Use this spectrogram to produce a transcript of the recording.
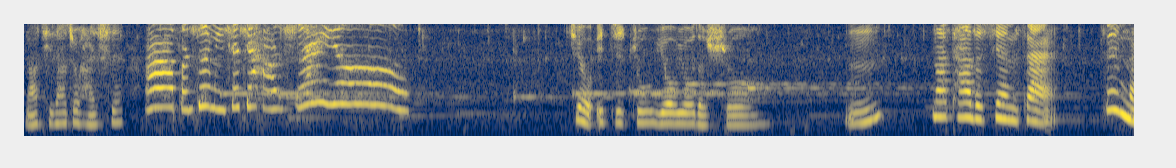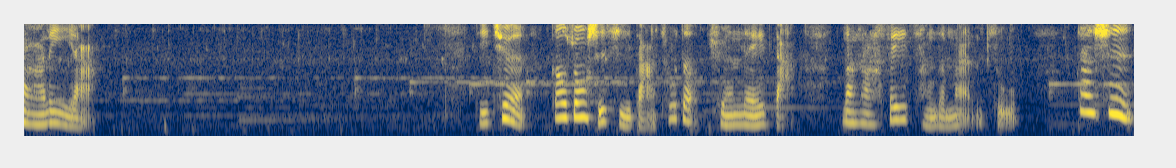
然后其他猪还是啊，彭政闵恰恰好帅哟！就有一只猪悠悠的说：“嗯，那他的现在在哪里呀？”的确。高中时期打出的全垒打让他非常的满足，但是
